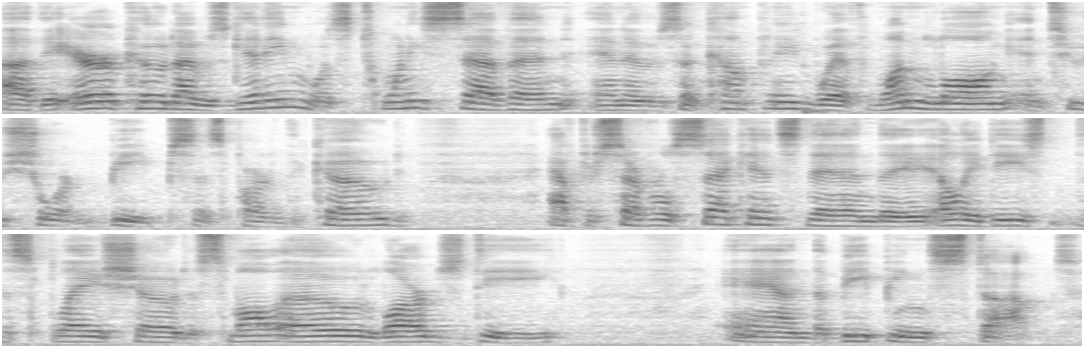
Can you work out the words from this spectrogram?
uh, the error code I was getting was 27 and it was accompanied with one long and two short beeps as part of the code. After several seconds, then the LED display showed a small O, large D, and the beeping stopped.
